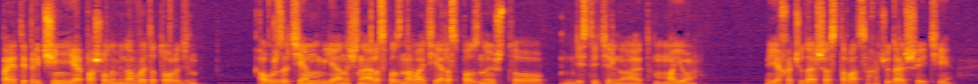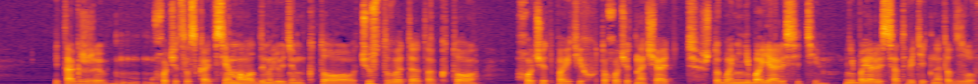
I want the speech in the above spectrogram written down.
по этой причине я пошел именно в этот орден. А уже затем я начинаю распознавать, я распознаю, что действительно это мое. Я хочу дальше оставаться, хочу дальше идти. И также хочется сказать всем молодым людям, кто чувствует это, кто хочет пойти, кто хочет начать, чтобы они не боялись идти, не боялись ответить на этот зов.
